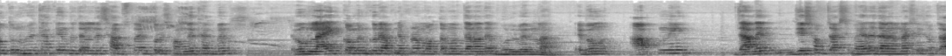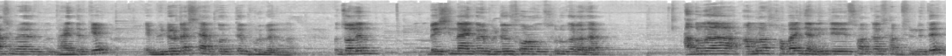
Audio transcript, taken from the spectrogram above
নতুন হয়ে থাকেন, তো চ্যানেলে সাবস্ক্রাইব করে সঙ্গে থাকবেন এবং লাইক কমেন্ট করে আপনি আপনার মতামত জানাতে ভুলবেন না। এবং আপনি জানেন, যেসব চাষি ভাইরা জানেন না, সেসব চাষি ভাই ভাইদেরকে এই ভিডিওটা শেয়ার করতে ভুলবেন না। তো চলেন, বেশি নাই করে ভিডিও শুরু- করা যাক। আমরা আমরা সবাই জানি যে সরকার সাবসিডিতে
